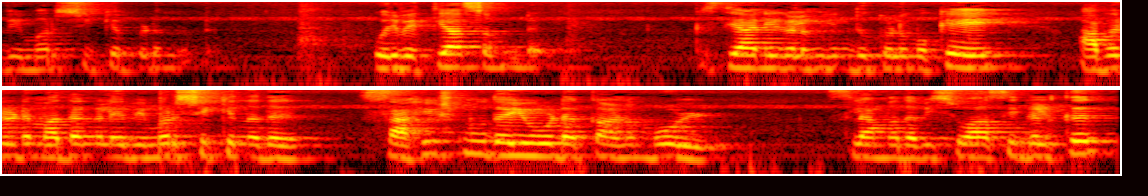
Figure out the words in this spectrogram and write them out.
വിമർശിക്കപ്പെടുന്നുണ്ട്. ഒരു വ്യത്യാസമുണ്ട്. ക്രിസ്ത്യാനികളും ഹിന്ദുക്കളും ഒക്കെ അവരുടെ മതങ്ങളെ വിമർശിക്കുന്നത് സഹിഷ്ണുതയോടെ കാണുമ്പോൾ ഇസ്ലാം മതവിശ്വാസികൾക്ക്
